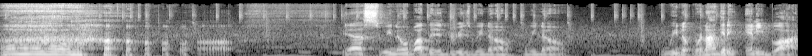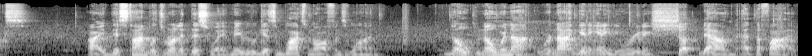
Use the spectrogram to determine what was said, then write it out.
Ah. Yes, we know about the injuries. We know. We know. We know. We're not getting any blocks. All right, this time let's run it this way. Maybe we get some blocks from the offensive line. No, no, we're not. We're not getting anything. We're getting shut down at the five.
